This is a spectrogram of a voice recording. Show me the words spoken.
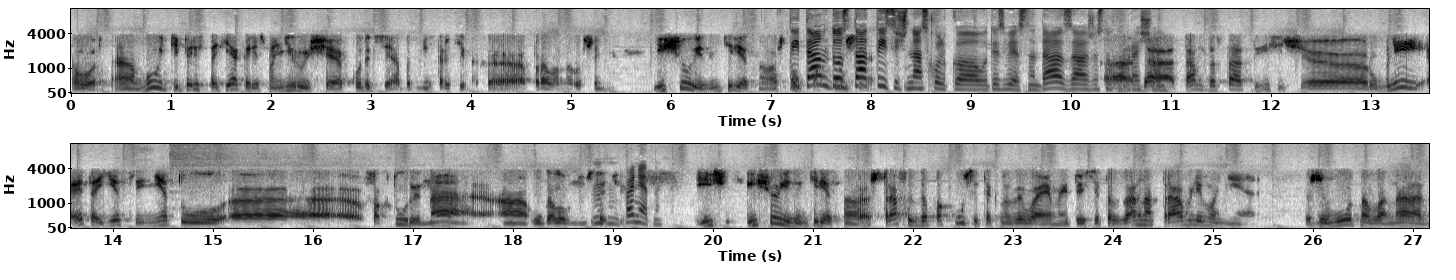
Вот. А Будет теперь статья, корреспондирующая в Кодексе об административных э, правонарушениях. Еще из интересного, что... И там до 100 фактически- тысяч, насколько вот известно, да, за жестокое а, обращение. Да, там до 100 тысяч э, рублей, это если нету э, фактуры на э, уголовную статью. Мгм, понятно. И еще, еще из интересного, штрафы за покусы так называемые, то есть это за натравливание животного на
